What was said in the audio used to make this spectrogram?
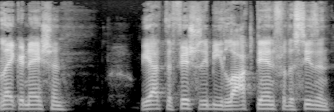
Laker Nation, we have to officially be locked in for the season.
